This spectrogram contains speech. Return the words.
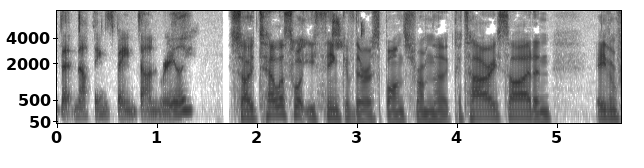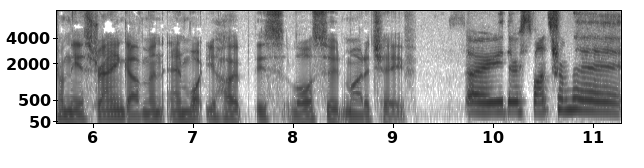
that nothing's been done really so tell us what you think of the response from the Qatari side and even from the Australian government and what you hope this lawsuit might achieve so the response from the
